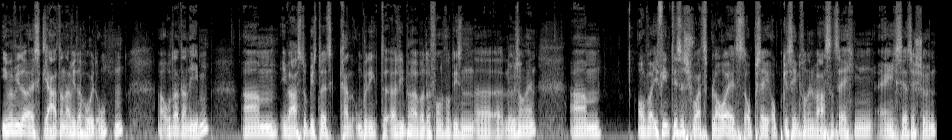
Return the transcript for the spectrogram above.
immer wieder als klar dann auch wiederholt unten äh, oder daneben. Ähm, ich weiß, du bist da jetzt kein unbedingt ein Liebhaber davon, von diesen äh, äh, Lösungen. Ähm, aber ich finde dieses Schwarz-Blau jetzt, abgesehen von den Wasserzeichen, eigentlich sehr, sehr schön.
